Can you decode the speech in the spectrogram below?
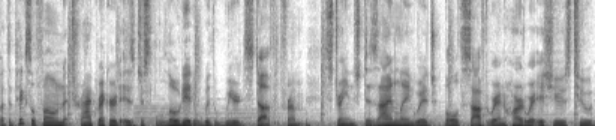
but the Pixel phone track record is just loaded with weird stuff from strange design language, both software and hardware issues, to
